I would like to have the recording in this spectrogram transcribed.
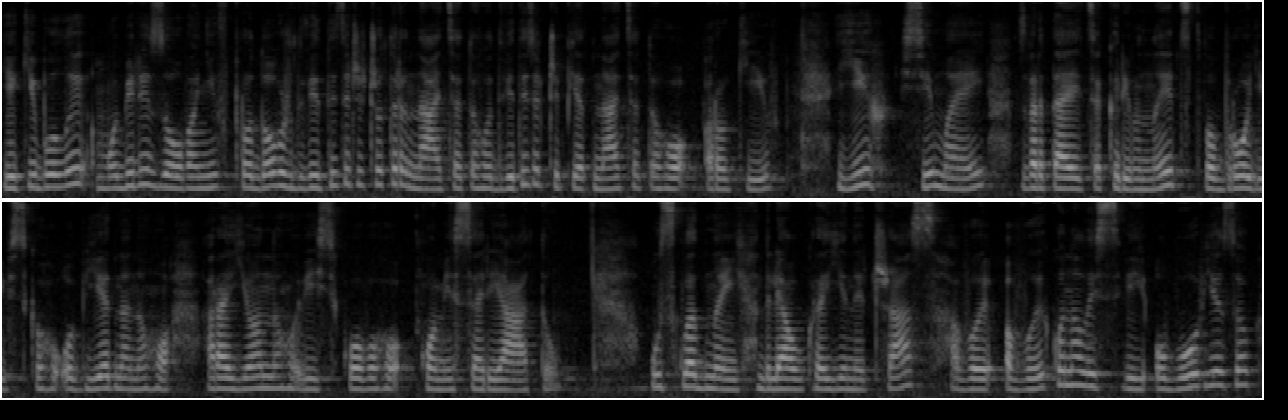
які були мобілізовані впродовж 2014-2015 років, їх сімей звертається керівництво Бродівського об'єднаного районного військового комісаріату. У складний для України час ви виконали свій обов'язок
